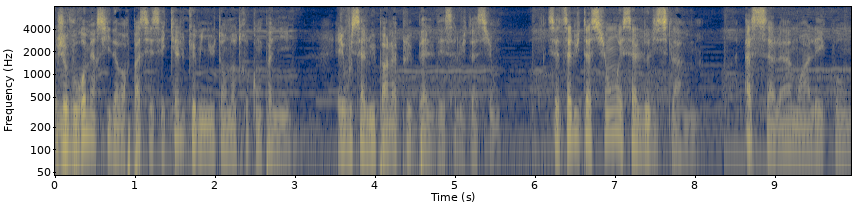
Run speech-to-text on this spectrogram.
je vous remercie d'avoir passé ces quelques minutes en notre compagnie et vous salue par la plus belle des salutations. Cette salutation est celle de l'islam. Assalamu alaikum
